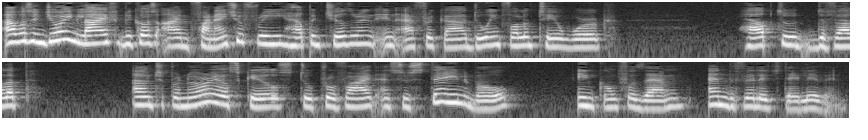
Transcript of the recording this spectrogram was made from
I was enjoying life because I'm financial free, helping children in Africa, doing volunteer work, help to develop entrepreneurial skills to provide a sustainable income for them and the village they live in.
